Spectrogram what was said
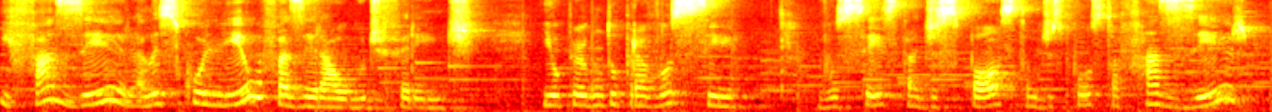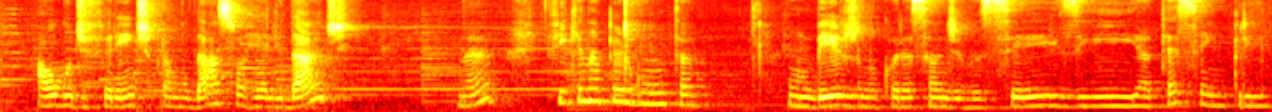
e fazer, ela escolheu fazer algo diferente. E eu pergunto para você, você está disposta ou disposto a fazer algo diferente para mudar a sua realidade? Né? Fique na pergunta. Um beijo no coração de vocês e até sempre.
